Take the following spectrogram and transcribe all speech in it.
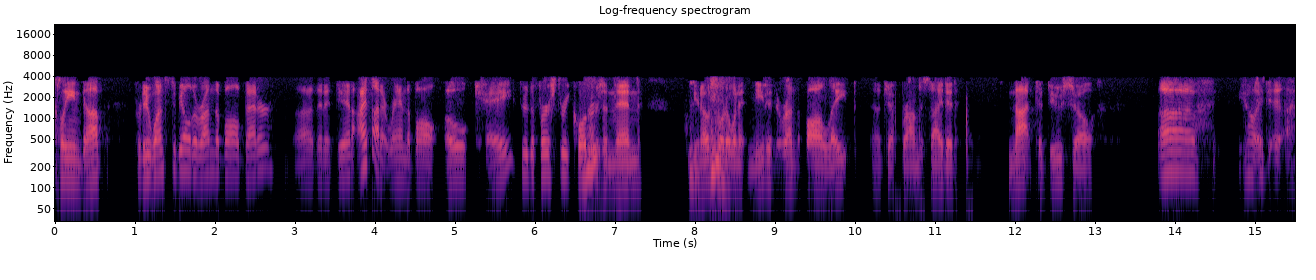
cleaned up. Purdue wants to be able to run the ball better uh, than it did. I thought it ran the ball okay through the first three quarters, and then, you know, sort of when it needed to run the ball late, uh, Jeff Brohm decided not to do so. Uh, you know, it, uh,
